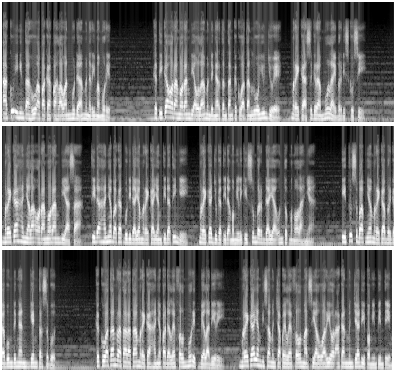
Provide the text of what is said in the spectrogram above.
Aku ingin tahu apakah pahlawan muda menerima murid. Ketika orang-orang di aula mendengar tentang kekuatan Luo Yunjue, mereka segera mulai berdiskusi. Mereka hanyalah orang-orang biasa. Tidak hanya bakat budidaya mereka yang tidak tinggi, mereka juga tidak memiliki sumber daya untuk mengolahnya. Itu sebabnya mereka bergabung dengan geng tersebut. Kekuatan rata-rata mereka hanya pada level murid bela diri. Mereka yang bisa mencapai level martial warrior akan menjadi pemimpin tim.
